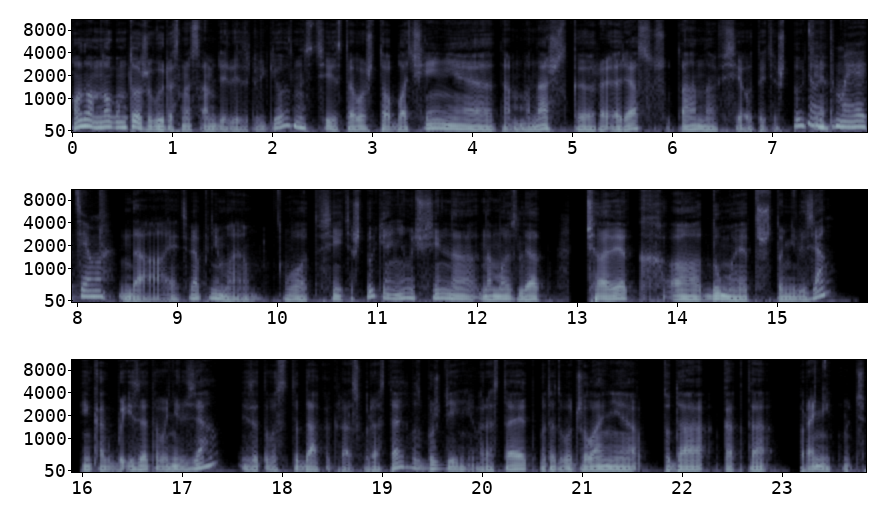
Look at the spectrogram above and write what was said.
он во многом тоже вырос на самом деле из религиозности, из того, что облачение, там, монашеское, рясу, сутана, все вот эти штуки. Ну, это моя тема. Да, я тебя понимаю. Вот, все эти штуки, они очень сильно, на мой взгляд, человек э, думает, что нельзя, и как бы из этого нельзя, из этого стыда как раз вырастает возбуждение, вырастает вот это вот желание туда как-то проникнуть.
